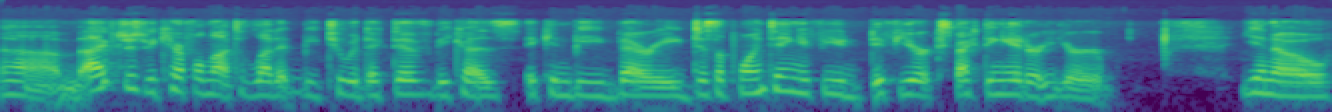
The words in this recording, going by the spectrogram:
um, I have to just be careful not to let it be too addictive because it can be very disappointing if you if you're expecting it or you're you know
